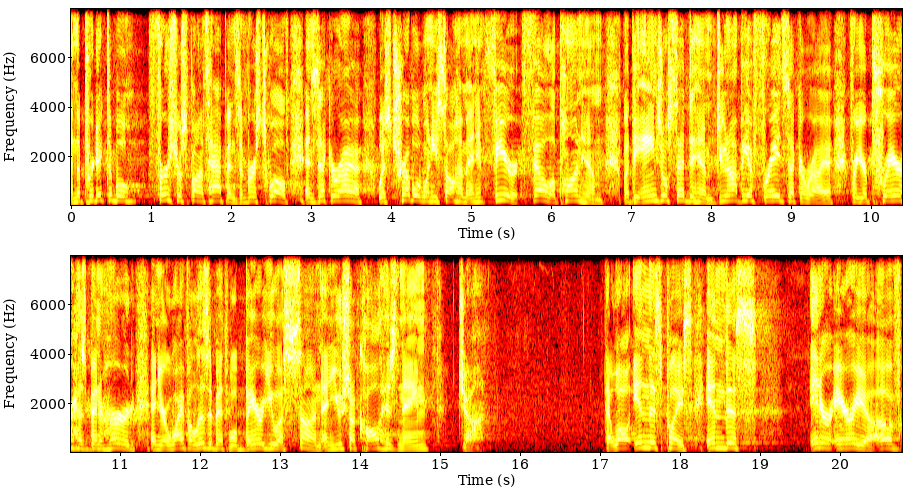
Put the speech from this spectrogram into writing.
and the predictable first response happens in verse 12. And Zechariah was troubled when he saw him, and fear fell upon him. But the angel said to him, Do not be afraid, Zechariah, for your prayer has been heard, and your wife Elizabeth will bear you a son, and you shall call his name John. That while in this place, in this inner area of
